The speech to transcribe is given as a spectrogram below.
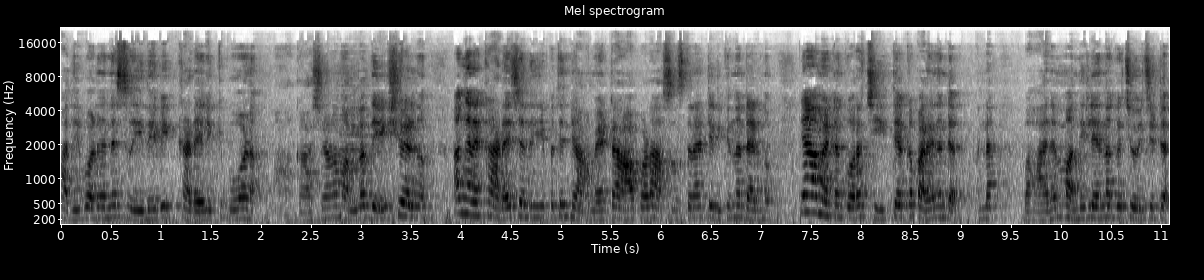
പതിവ് പോലെ തന്നെ ശ്രീദേവി കടയിലേക്ക് പോവാണ്. ആകാശമാണ് നല്ല ദേഷ്യമായിരുന്നു. അങ്ങനെ കടയിൽ ചെന്ന് കഴിഞ്ഞപ്പോഴത്തേക്കും രാമേട്ടൻ ആ പടം അസ്വസ്ഥനായിട്ട് ഇരിക്കുന്നുണ്ടായിരുന്നു. രാമേട്ടൻ കുറെ ചീത്തയൊക്കെ പറയുന്നുണ്ട്. അല്ല ബാലം വന്നില്ല എന്നൊക്കെ ചോദിച്ചിട്ട്.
